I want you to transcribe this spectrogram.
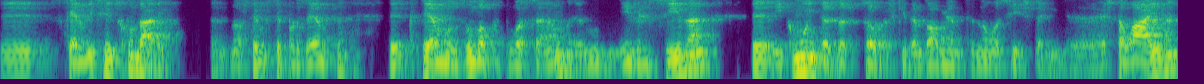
eh, sequer o ensino secundário. Portanto, nós temos de ter presente eh, que temos uma população eh, envelhecida e que muitas das pessoas que eventualmente não assistem a esta live,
